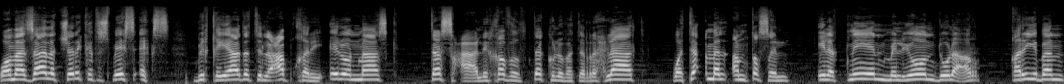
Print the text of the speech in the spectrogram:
وما زالت شركة سبيس إكس بقيادة العبقري إيلون ماسك تسعى لخفض تكلفة الرحلات وتأمل أن تصل إلى 2 مليون دولار قريبا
